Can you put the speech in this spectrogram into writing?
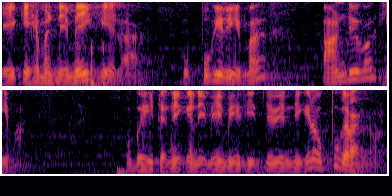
ඒක එහෙම නෙමෙයි කියලා ඔප්පු කිරීම ආණ්ඩුවේ වගකීමක්. ඔබ හිතන එක නෙමෙයි මේ සිද්ධ වෙන්නේ කියලා ඔප්පු කරන්න ඕන.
